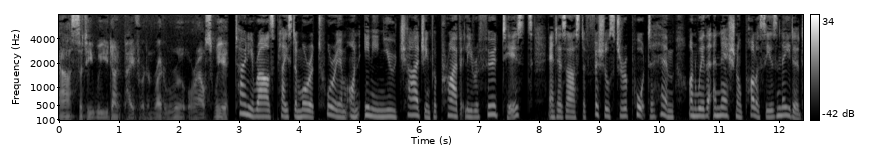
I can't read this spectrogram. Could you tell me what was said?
our city where you don't pay for it in Rotorua or elsewhere. Tony Ryall's placed a moratorium on any new charging for privately referred tests and has asked officials to report to him on whether a national policy is needed.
